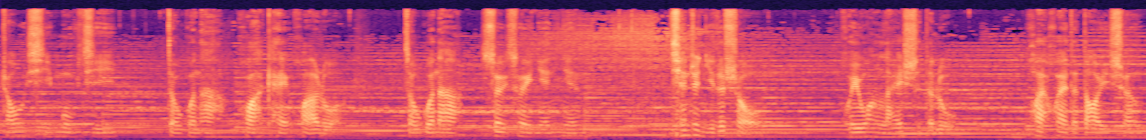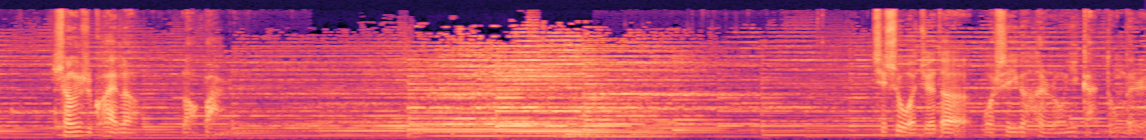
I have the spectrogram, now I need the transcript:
朝夕暮夕，走过那花开花落，走过那岁岁年年，牵着你的手，回望来时的路，坏坏的道一声生日快乐，老伴儿。其实我觉得我是一个很容易感动的人，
